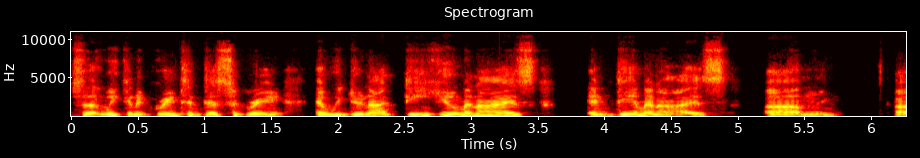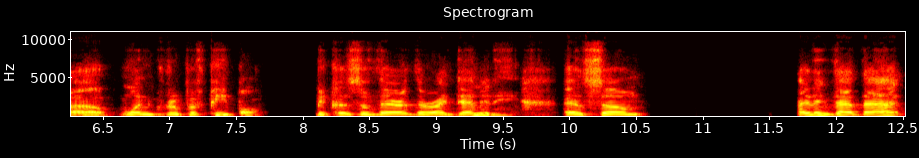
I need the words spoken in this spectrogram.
so that we can agree to disagree and we do not dehumanize and demonize um, uh, one group of people because of their their identity. And so I think that that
